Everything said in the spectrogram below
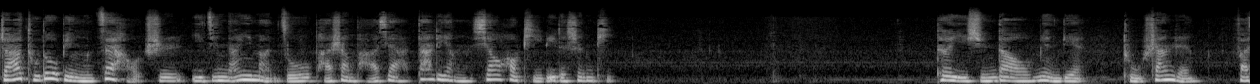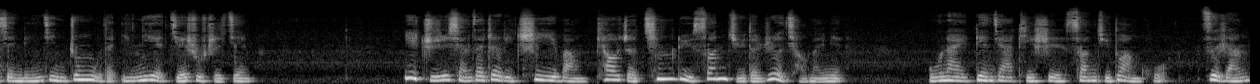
炸土豆饼再好吃，已经难以满足爬上爬下大量消耗体力的身体。特意寻到面店土山人，发现临近中午的营业结束时间。一直想在这里吃一碗飘着青绿酸橘的热荞麦面，无奈店家提示酸橘断货，自然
